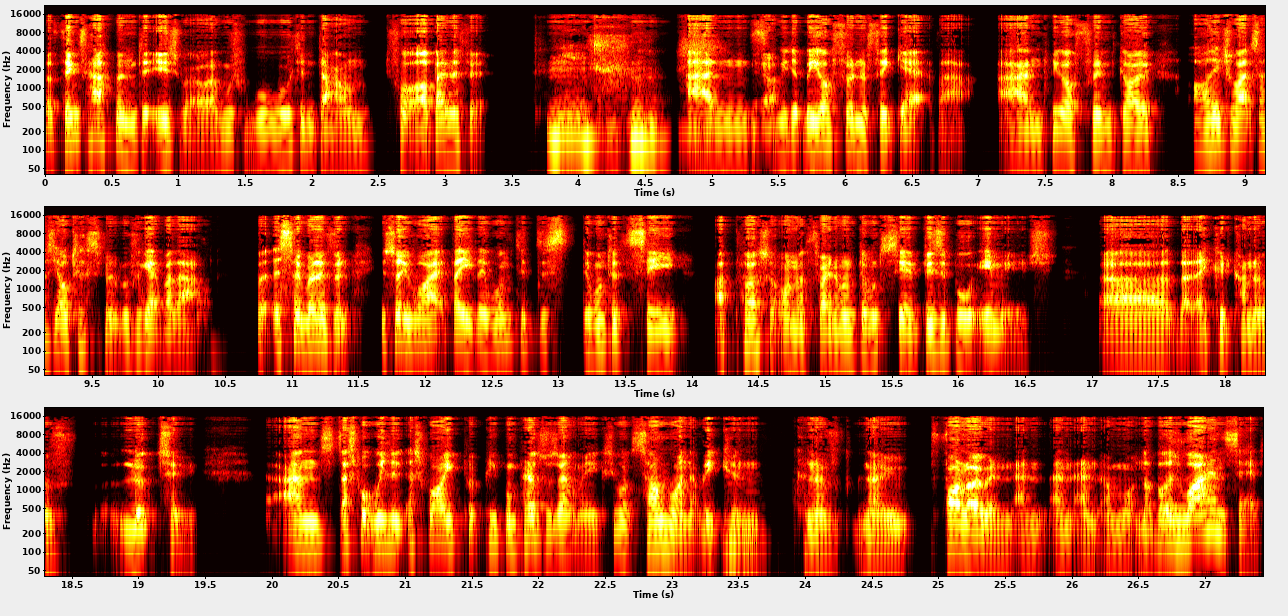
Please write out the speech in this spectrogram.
that things happened to Israel and were written down for our benefit. Mm. And Yeah. we, we often forget that. And we often go, oh, the Israelites, that's the Old Testament. We forget about that. But it's so relevant. You're so right. They, they wanted to, they wanted to see a person on a throne. They wanted, they wanted to see a visible image uh, that they could kind of look to. And that's what we, that's why we put people on pedestals, don't we? Because we want someone that we can kind of, you know, follow and, and, and, and, and whatnot. But as Ryan said,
